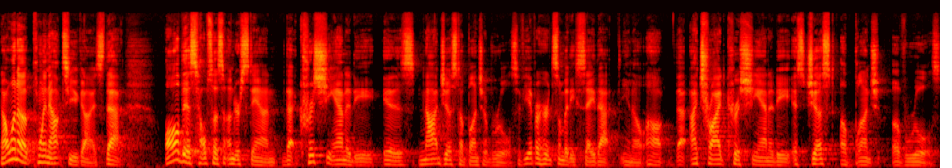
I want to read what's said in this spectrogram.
Now, I want to point out to you guys that all this helps us understand that Christianity is not just a bunch of rules. Have you ever heard somebody say that, you know, oh, that, I tried Christianity, it's just a bunch of rules.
